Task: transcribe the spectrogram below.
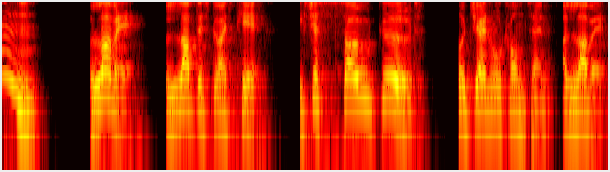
Hmm. Love it. Love this guy's kit. He's just so good for general content. I love it.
